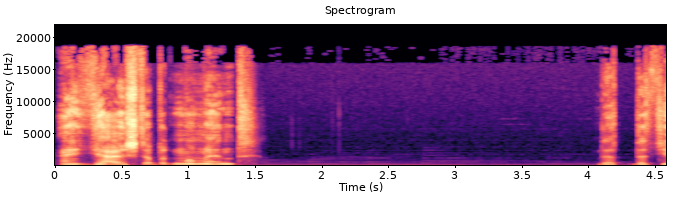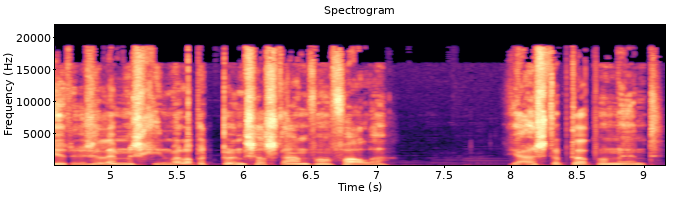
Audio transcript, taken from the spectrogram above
En juist op het moment dat, dat Jeruzalem misschien wel op het punt zal staan van vallen, juist op dat moment,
